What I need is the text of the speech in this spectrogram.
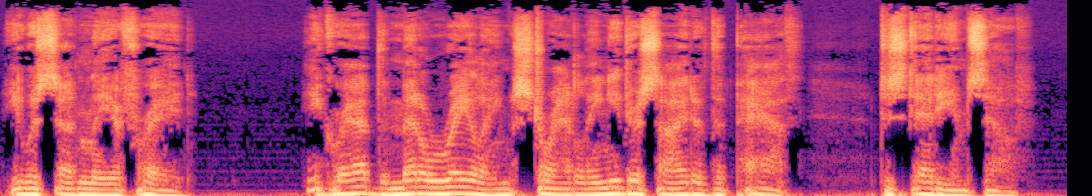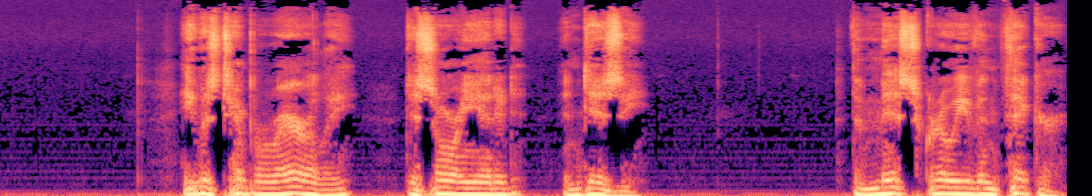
He was suddenly afraid. He grabbed the metal railing straddling either side of the path to steady himself. He was temporarily disoriented and dizzy. The mist grew even thicker,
